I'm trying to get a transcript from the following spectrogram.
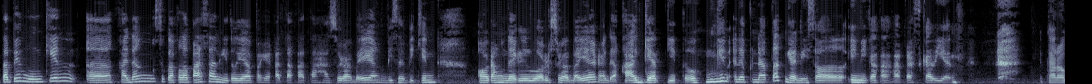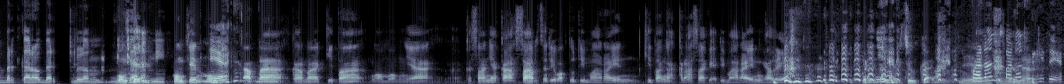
Tapi mungkin uh, kadang suka kelepasan gitu ya pakai kata-kata khas Surabaya yang bisa bikin orang dari luar Surabaya rada kaget gitu. Mungkin ada pendapat nggak nih soal ini kakak-kakak sekalian? Kak Robert, Kak Robert belum bicara mungkin, nih. Mungkin mungkin yeah. karena karena kita ngomongnya kesannya kasar jadi waktu dimarahin kita nggak kerasa kayak dimarahin kali ya. Benar juga ya, padahal padahal gitu ya.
